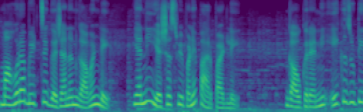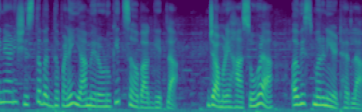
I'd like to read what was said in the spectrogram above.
माहोरा बीटचे गजानन गावंडे यांनी यशस्वीपणे पार पाडले. गावकऱ्यांनी एकजुटीने आणि शिस्तबद्धपणे या मिरवणुकीत सहभाग घेतला ज्यामुळे हा सोहळा अविस्मरणीय ठरला.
